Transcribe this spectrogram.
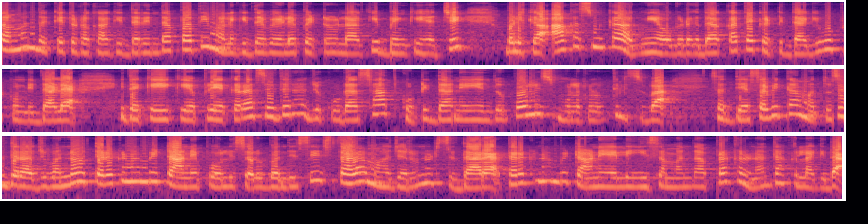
ಸಂಬಂಧಕ್ಕೆ ತೊಡಕಾಗಿದ್ದರಿಂದ ಪತಿ ಮಲಗಿದ್ದ ವೇಳೆ ಪೆಟ್ರೋಲ್ ಹಾಕಿ ಬೆಂಕಿ ಹಚ್ಚಿ ಬಳಿಕ ಆಕಸ್ಮಿಕ ಅಗ್ನಿ ಅವಘಡದ ಕತೆ ಕಟ್ಟಿದ್ದಾಗಿ ಒಪ್ಪಿಕೊಂಡಿದ್ದಾಳೆ. ಇದಕ್ಕೆ ಈಕೆಯ ಪ್ರಿಯಕರ ಸಿದ್ದರಾಜು ಕೂಡ ಸಾಥ್ ಕೊಟ್ಟಿದ್ದಾನೆ ಎಂದು ಪೊಲೀಸ್ ಮೂಲಗಳು ತಿಳಿಸಿವೆ. ಸದ್ಯ ಸವಿತಾ ಮತ್ತು ಸಿದ್ದರಾಜುವನ್ನು ತೆರಕಣಂಬಿ ಠಾಣೆ ಪೊಲೀಸರು ಬಂಧಿಸಿ ಸ್ಥಳ ಮಹಜರು ನಡೆಸಿದ್ದಾರೆ. ತೆರಕಣಾಂಬಿ ಠಾಣೆಯಲ್ಲಿ ಈ ಸಂಬಂಧ ಪ್ರಕರಣ ದಾಖಲಾಗಿದೆ.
